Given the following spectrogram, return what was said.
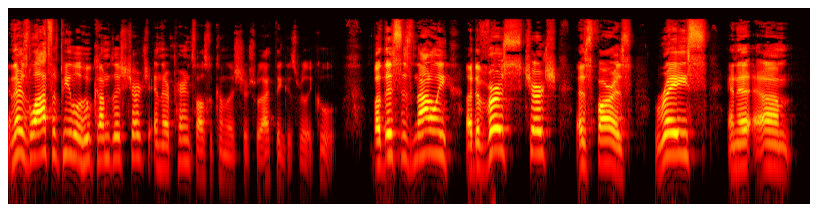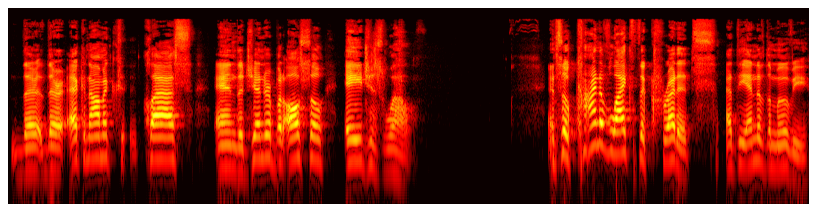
And there's lots of people who come to this church, and their parents also come to this church, which I think is really cool. But this is not only a diverse church as far as race and uh, um, their, their economic class and the gender, but also age as well. And so, kind of like the credits at the end of the movie,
